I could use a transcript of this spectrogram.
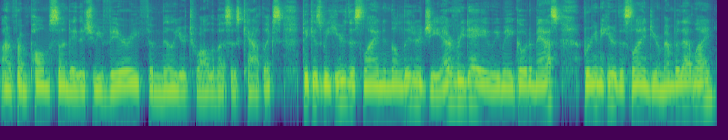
on, from Palm Sunday that should be very familiar to all of us as Catholics because we hear this line in the liturgy every day. We may go to Mass, we're going to hear this line. Do you remember that line?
